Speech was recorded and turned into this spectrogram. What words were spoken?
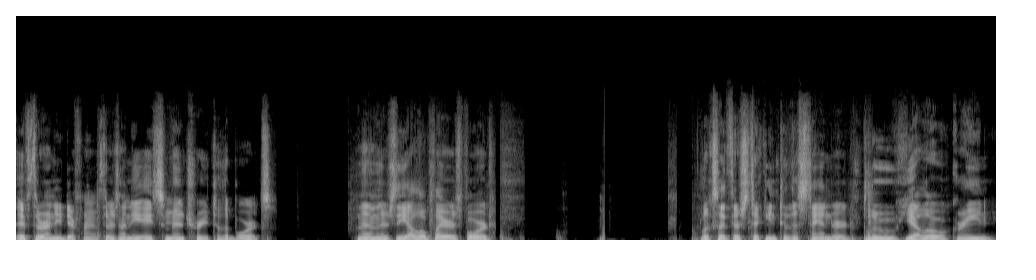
if they're any different, if there's any asymmetry to the boards. And then there's the yellow player's board. Looks like they're sticking to the standard blue, yellow, green,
